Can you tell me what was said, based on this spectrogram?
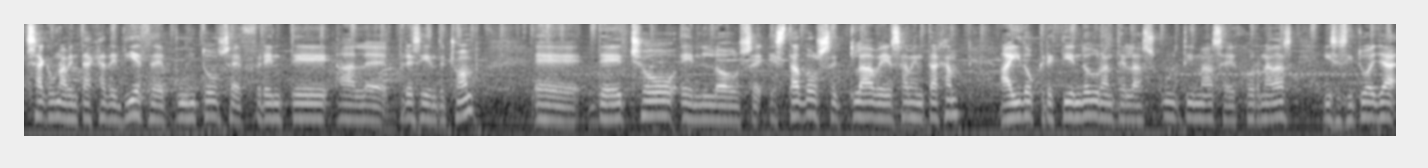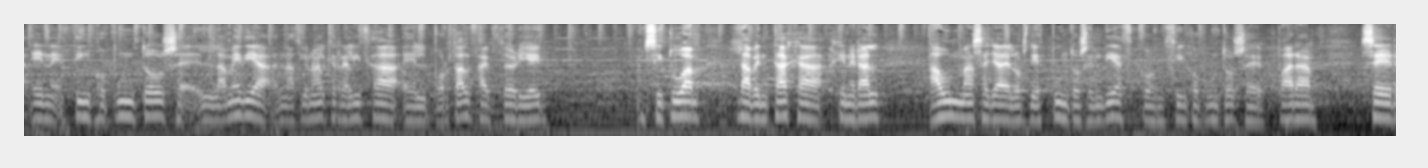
saca una ventaja de 10 eh, puntos eh, frente al presidente Trump. De hecho, en los estados clave esa ventaja ha ido creciendo durante las últimas jornadas y se sitúa ya en 5 puntos. La media nacional que realiza el portal 538 sitúa la ventaja general aún más allá de los 10 puntos en 10 con 5 puntos para ser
